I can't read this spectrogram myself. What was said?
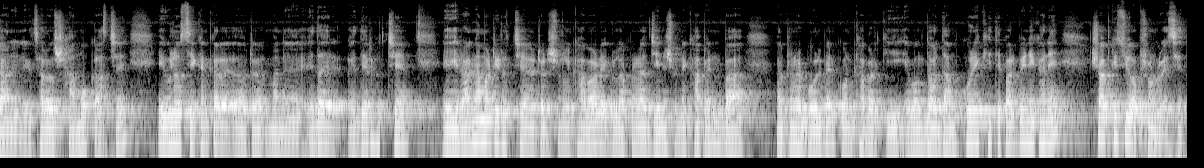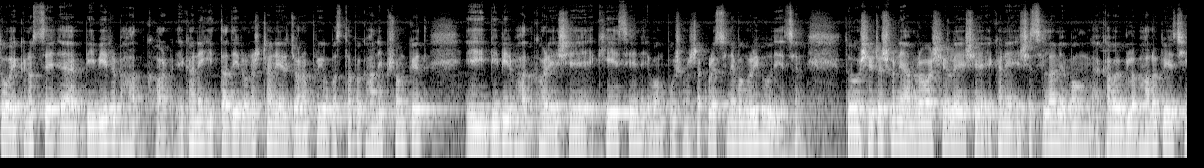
জানেন, এছাড়াও শামুক আছে। এগুলো হচ্ছে এখানকার মানে এদের এদের হচ্ছে এই রাঙামাটির হচ্ছে ট্র্যাডিশনাল খাবার। এগুলো আপনারা জেনে শুনে খাবেন বা আপনারা বলবেন কোন খাবার কি এবং দরদাম করে খেতে পারবেন এখানে। সব কিছুই অপশন রয়েছে। তো এখানে হচ্ছে বিবির ভাত ঘর এখানে ইত্যাদির অনুষ্ঠানের জনপ্রিয় উপস্থাপক হানিফ সংকেত এই বিবির ভাত ঘরে এসে খেয়েছেন এবং প্রশংসা করেছেন এবং রিভিউ দিয়েছেন। তো সেটা শুনে আমরাও আসলে এসে এখানে এসেছিলাম এবং খাবারগুলো ভালো পেয়েছি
